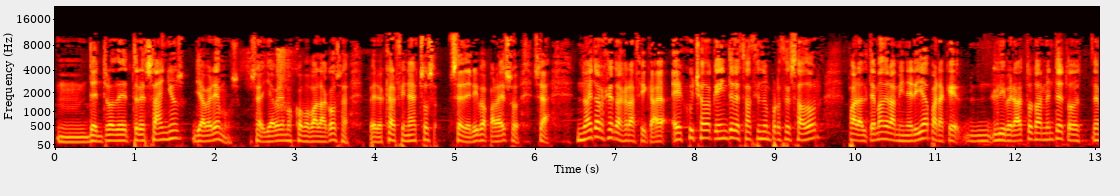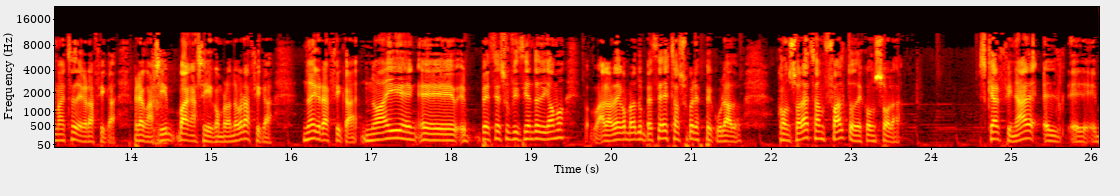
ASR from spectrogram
Mm, Dentro de tres años ya veremos, o sea, ya veremos cómo va la cosa, pero es que al final esto se deriva para eso, o sea, no hay tarjetas gráficas. He escuchado que Intel está haciendo un procesador para el tema de la minería para que mm, liberar totalmente todo el tema este de gráfica, pero aún así van a seguir comprando gráfica. No hay gráfica, no hay eh, PC suficiente, digamos, a la hora de comprar un PC está súper especulado. Consolas están falto de consola. Es que al final el- el-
